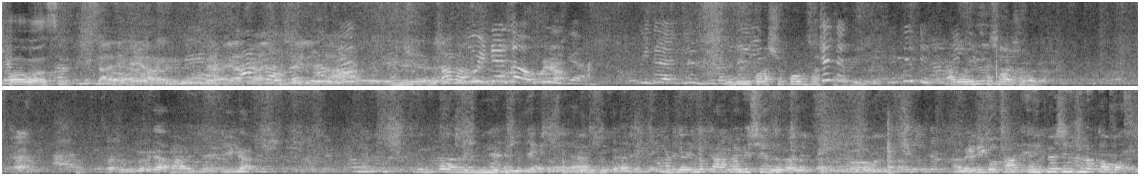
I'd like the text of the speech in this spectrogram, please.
সব আছে। পাঁচশো পঞ্চাশ। আর ওই ছয়শো টাকা। আর এই পেশে এগুলো কম আছে।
